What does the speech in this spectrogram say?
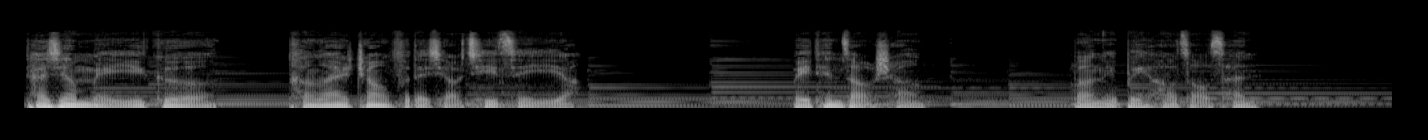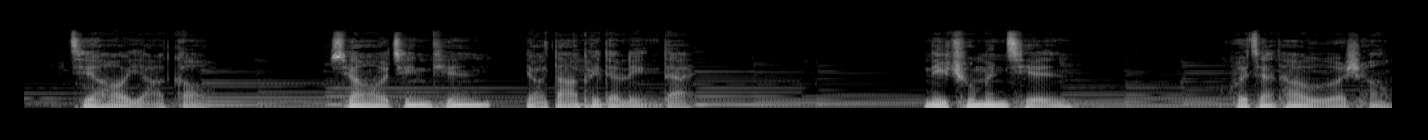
她像每一个疼爱丈夫的小妻子一样，每天早上帮你备好早餐，接好牙膏，选好今天要搭配的领带。你出门前会在她额上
